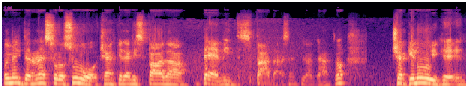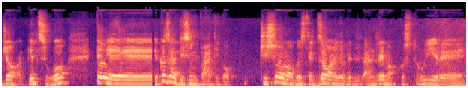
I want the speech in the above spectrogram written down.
ovviamente non è solo suo, c'è anche David Spada, David Spada, senti la caso, c'è anche lui che gioca anche il suo. E cosa di simpatico? Ci sono queste zone dove andremo a costruire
